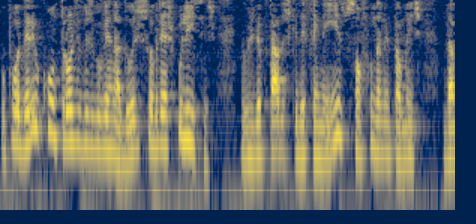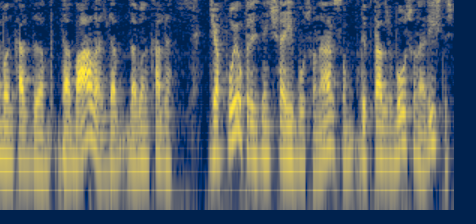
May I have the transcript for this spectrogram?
o poder e o controle dos governadores sobre as polícias. Os deputados que defendem isso são fundamentalmente da bancada da, da bala, da, da bancada de apoio ao presidente Jair Bolsonaro, são deputados bolsonaristas,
